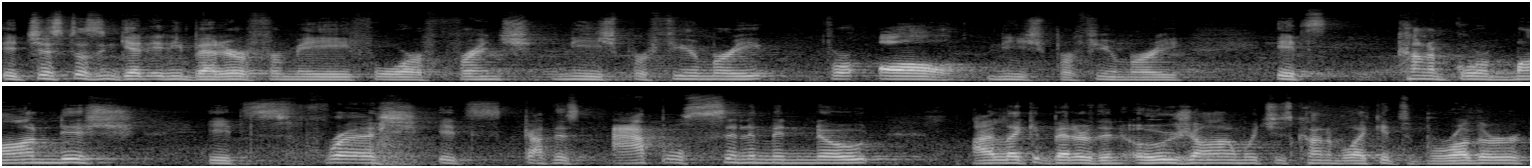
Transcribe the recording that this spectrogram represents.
It just doesn't get any better for me for French niche perfumery, for all niche perfumery. It's kind of gourmandish, it's fresh, it's got this apple cinnamon note. I like it better than Oajan, which is kind of like its brother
